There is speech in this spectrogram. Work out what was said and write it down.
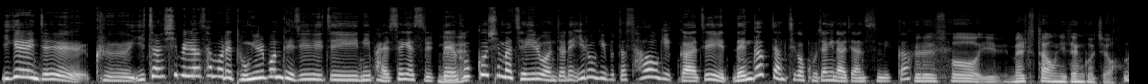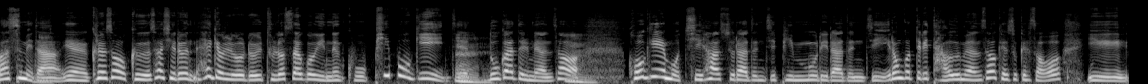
이게 이제 그 2011년 3월에 동일본 대지진이 발생했을 때 네. 후쿠시마 제1원전의 1호기부터 4호기까지 냉각 장치가 고장이 나지 않습니까? 그래서 이 멜트다운이 된 거죠. 맞습니다. 네. 예. 그래서 그 사실은 해결료를 둘러싸고 있는 그 피복이 이제 네. 녹아들면서 음. 거기에 뭐 지하수라든지 빗물이라든지 이런 것들이 닿으면서 계속해서 이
